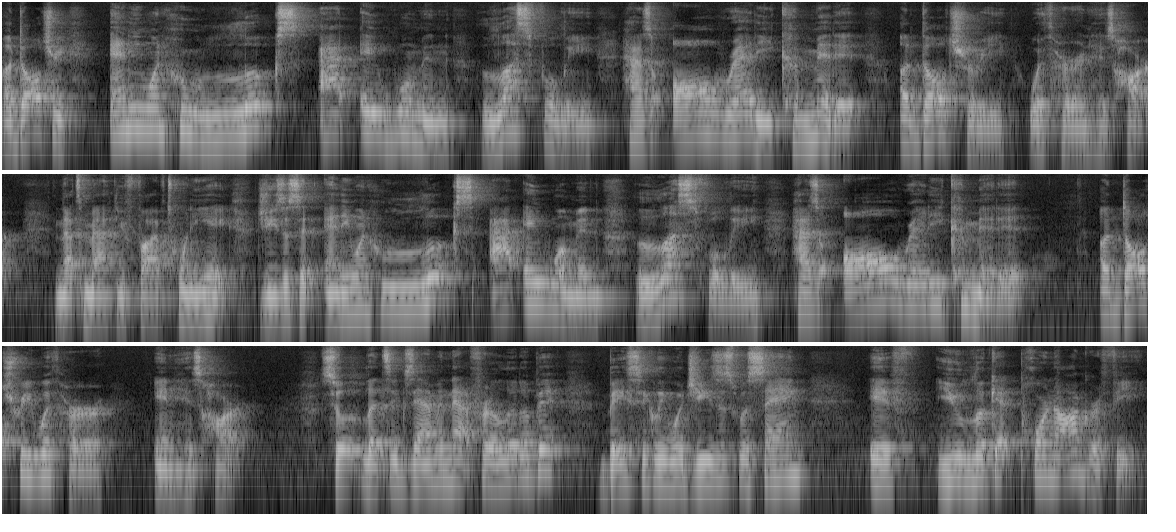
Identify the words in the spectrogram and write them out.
adultery, anyone who looks at a woman lustfully has already committed adultery with her in his heart. And that's Matthew 5 28. Jesus said, Anyone who looks at a woman lustfully has already committed adultery with her in his heart. So let's examine that for a little bit. Basically, what Jesus was saying if you look at pornography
